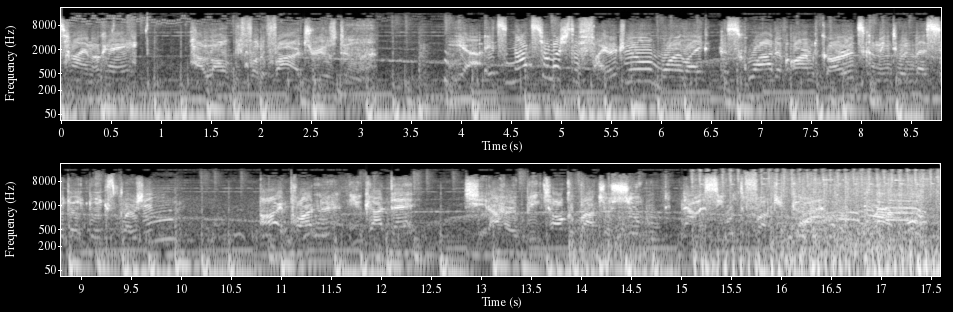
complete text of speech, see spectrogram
Time, okay? How long before the fire drill's done? Yeah, it's not so much the fire drill, more like a squad of armed guards coming to investigate the explosion. Alright, partner, you got that? Shit, I heard big talk about your shooting. Now let's see what the fuck you got.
